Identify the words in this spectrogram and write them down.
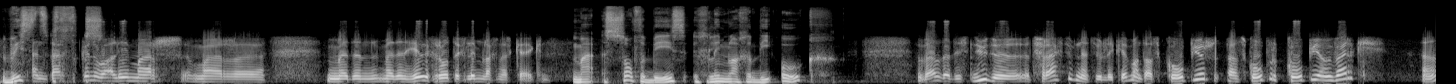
Wist... En daar kunnen we alleen maar, maar uh, met, een, met een heel grote glimlach naar kijken. Maar Sotheby's glimlachen die ook? Wel, dat is nu de, het vraagstuk natuurlijk. Hè? Want als, koper, als koper koop je een werk. Hè?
